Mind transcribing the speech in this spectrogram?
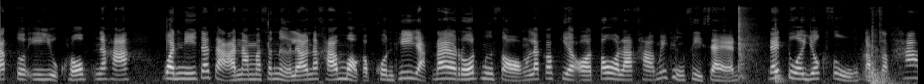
ลักตัว E อยู่ครบนะคะ วันนี้จ้าจ๋านำมาเสนอแล้วนะคะ เหมาะกับคนที่อยากได้รถมือสองแล้วก็เกียร์ออโต้ราคาไม่ถึง 4 0 0 0 0 0ได้ตัวยกสูงกับสภาพ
